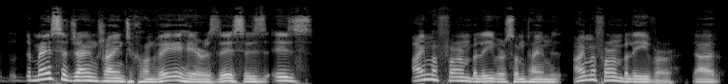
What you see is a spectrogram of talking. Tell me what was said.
the message I'm trying to convey here is this is is I'm a firm believer sometimes I'm a firm believer that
